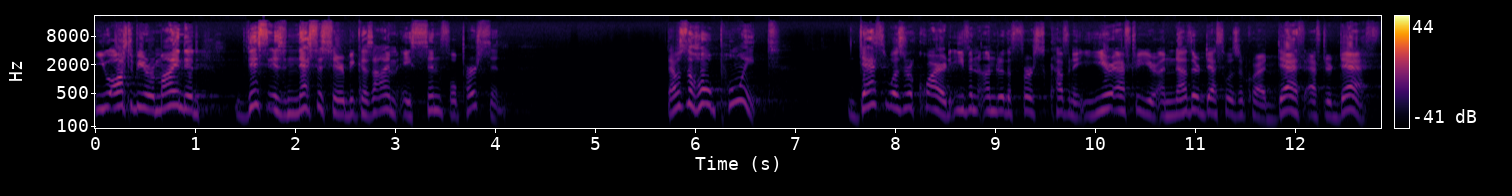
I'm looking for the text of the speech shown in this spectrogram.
you ought to be reminded this is necessary because I'm a sinful person. That was the whole point. Death was required even under the first covenant. Year after year, another death was required, death after death.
